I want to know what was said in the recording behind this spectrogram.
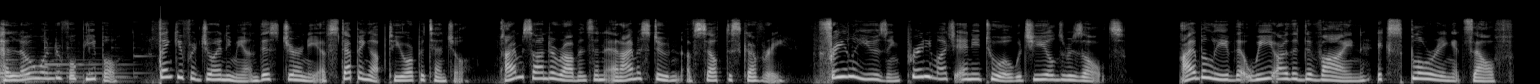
Hello, wonderful people. Thank you for joining me on this journey of stepping up to your potential. I'm Sonda Robinson, and I'm a student of self discovery, freely using pretty much any tool which yields results. I believe that we are the divine exploring itself.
